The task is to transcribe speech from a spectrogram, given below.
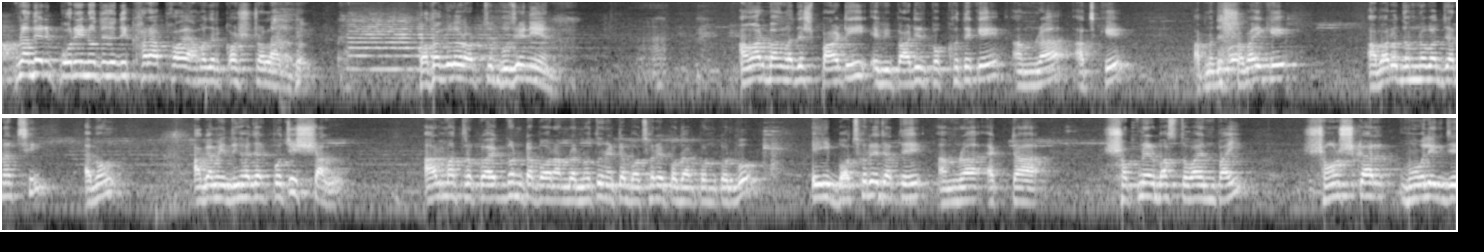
আপনাদের পরিণতি যদি খারাপ হয়, আমাদের কষ্ট লাগবে। কথাগুলোর অর্থ বুঝে নিয়েন। আমার বাংলাদেশ পার্টি, এবি পার্টির পক্ষ থেকে আমরা আজকে আপনাদের সবাইকে আবারও ধন্যবাদ জানাচ্ছি এবং আগামী দু হাজার পঁচিশ সাল আর মাত্র কয়েক ঘণ্টা পর আমরা নতুন একটা বছরে পদার্পণ করব। এই বছরে যাতে আমরা একটা স্বপ্নের বাস্তবায়ন পাই, সংস্কার, মৌলিক যে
